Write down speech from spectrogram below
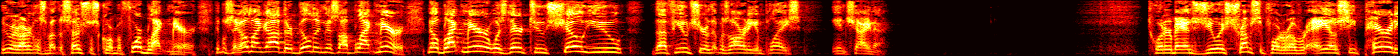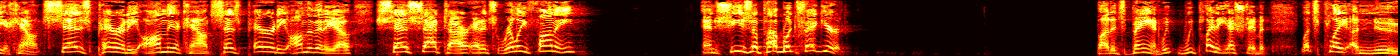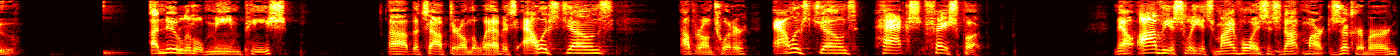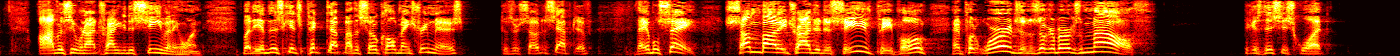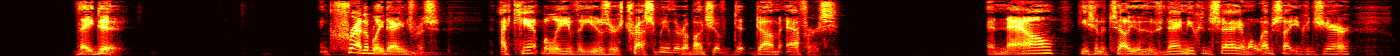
We wrote articles about the social score before Black Mirror. People say, oh my God, they're building this off Black Mirror. No, Black Mirror was there to show you the future that was already in place in China. Twitter bans Jewish Trump supporter over AOC parody account. Says parody on the account, says parody on the video, says satire, and it's really funny. And she's a public figure. But it's banned. We, we played it yesterday, but let's play a new, a new little meme piece uh, that's out there on the web. It's Alex Jones out there on Twitter. Alex Jones hacks Facebook. Now, obviously, it's my voice. It's not Mark Zuckerberg. Obviously, we're not trying to deceive anyone. But if this gets picked up by the so called mainstream news, because they're so deceptive, they will say, somebody tried to deceive people and put words in Zuckerberg's mouth. Because this is what they do. Incredibly dangerous. I can't believe the users trust me. They're a bunch of d- dumb effers. And now he's going to tell you whose name you can say and what website you can share.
